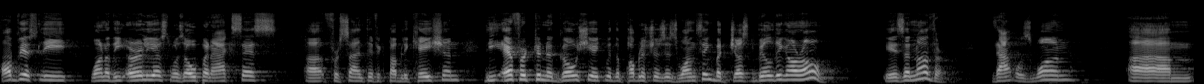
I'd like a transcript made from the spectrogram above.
obviously, one of the earliest was open access uh, for scientific publication. The effort to negotiate with the publishers is one thing, but just building our own is another. That was one. Um,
